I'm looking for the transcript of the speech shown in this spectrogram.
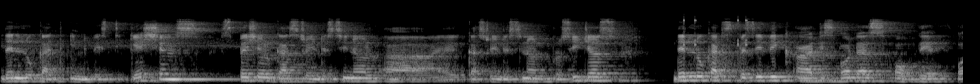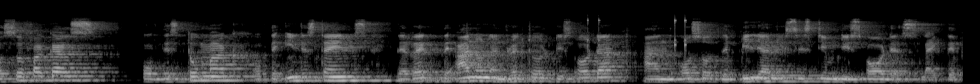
Then look at investigations, special gastrointestinal uh, gastrointestinal procedures. Then look at specific uh, disorders of the esophagus, of the stomach, of the intestines, the, the anal and rectal disorder, and also the biliary system disorders like the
